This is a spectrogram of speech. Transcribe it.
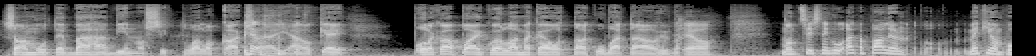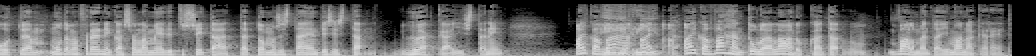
se on muuten vähän vinnossi, tuolla on kaksi äijää, okei. Olkaa paikoillaan, mä käyn ottaa kuvaa, tää on hyvä. Joo. Mutta siis niinku aika paljon, mekin on puhuttu ja muutaman Frenin kanssa ollaan mietitty sitä, että tuommoisista entisistä hyökkääjistä, niin aika, Ei vähän, riitä. a, aika vähän tulee laadukkaita valmentajia, managereita.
